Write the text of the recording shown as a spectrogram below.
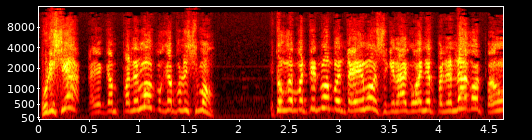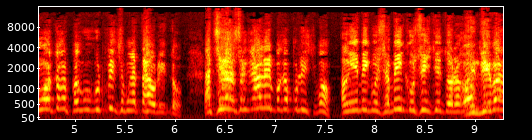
Pulis nga! Kaya gampanan mo pagka-pulis mo! Itong kapatid mo, bantayan mo sa ginagawa niya pananakot, pangungotok at pangugulpit sa mga tao rito. At sinasangkalan pagka-pulis mo. Ang ibig mo sabihin kung sinisitor ako? Hindi ba?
